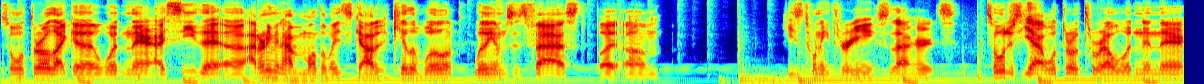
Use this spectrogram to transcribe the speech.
So we'll throw like a wood in there. I see that uh, I don't even have him all the way scouted. Caleb Will- Williams is fast, but um, he's 23, so that hurts. So we'll just yeah, we'll throw Terrell Wooden in there.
